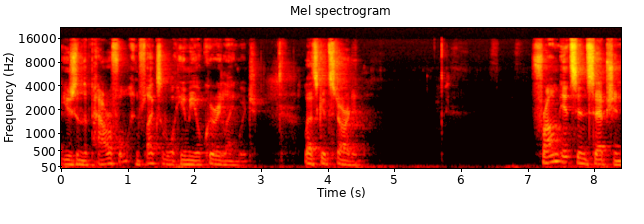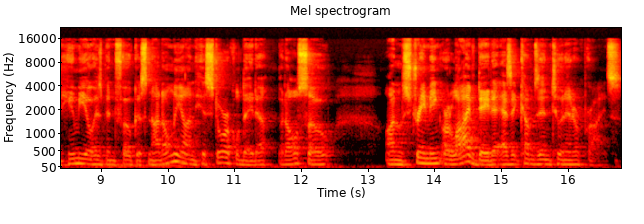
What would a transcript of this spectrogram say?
using the powerful and flexible Humio query language. Let's get started. From its inception, Humio has been focused not only on historical data, but also on streaming or live data as it comes into an enterprise.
